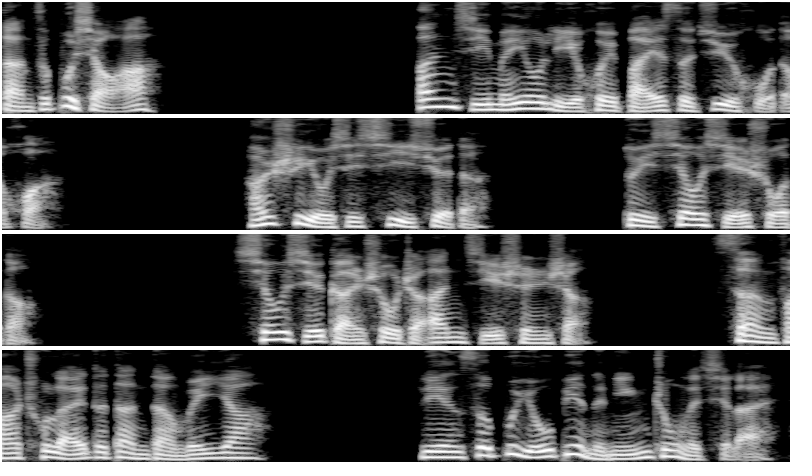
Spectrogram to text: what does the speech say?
胆子不小啊！安吉没有理会白色巨虎的话，而是有些戏谑的对萧邪说道。萧邪感受着安吉身上散发出来的淡淡威压，脸色不由变得凝重了起来。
